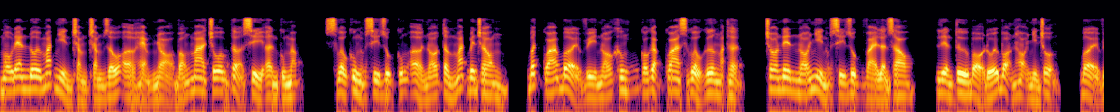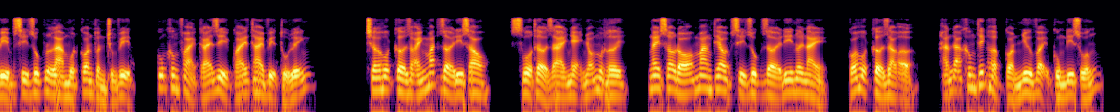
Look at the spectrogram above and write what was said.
màu đen đôi mắt nhìn chằm chằm giấu ở hẻm nhỏ bóng ma chỗ tợ xì ẩn cùng mặc. Sờ cùng xì dục cũng ở nó tầm mắt bên trong bất quá bởi vì nó không có gặp qua sờ gương mặt thật cho nên nó nhìn xì dục vài lần sau liền từ bỏ đối bọn họ nhìn trộm bởi vì xì dục là một con thuần chủng vịt cũng không phải cái gì quái thai vị thủ lĩnh. Chờ hột cờ do ánh mắt rời đi sau sùa thở dài nhẹ nhõm một hơi ngay sau đó mang theo sỉ dục rời đi nơi này, có hột cờ rào ở, hắn đã không thích hợp còn như vậy cùng đi xuống.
